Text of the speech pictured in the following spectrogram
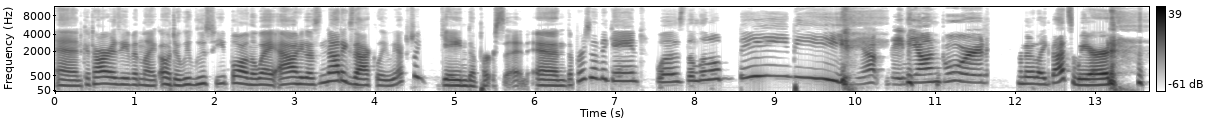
And Katara is even like, oh, did we lose people on the way out? He goes, not exactly. We actually gained a person. And the person they gained was the little baby. Yep, baby on board. And they're like, that's weird.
